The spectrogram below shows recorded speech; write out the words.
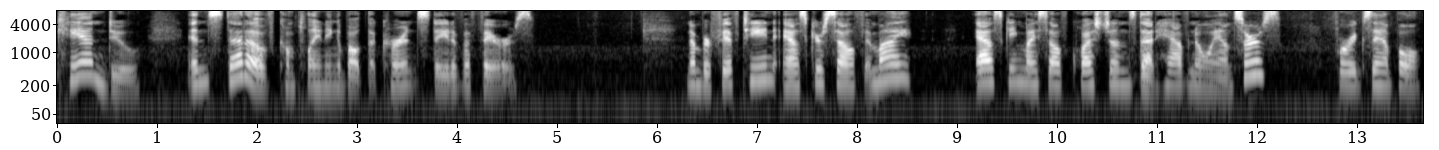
can do instead of complaining about the current state of affairs. Number 15, ask yourself Am I asking myself questions that have no answers? For example,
